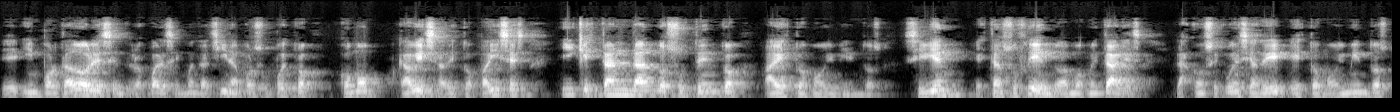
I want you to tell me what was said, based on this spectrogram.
eh, importadores, entre los cuales se encuentra China, por supuesto, como cabeza de estos países, y que están dando sustento a estos movimientos. Si bien están sufriendo ambos metales las consecuencias de estos movimientos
